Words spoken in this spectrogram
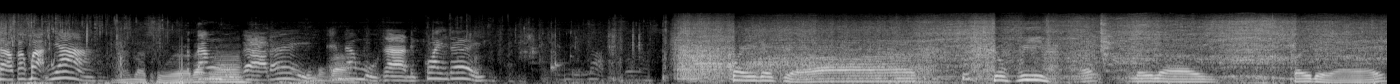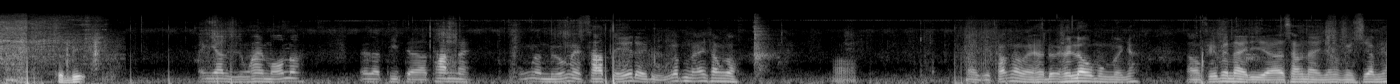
Chào các bạn nha. Bà chủ đang, Đang mổ à, gà đây. mổ Em gà. đang mổ gà để quay đây. Quay theo kiểu uh, châu phi. Đấy đây là quay để uh, ấy, chuẩn bị. Anh em chỉ dùng hai món thôi. Đây là thịt thăn này cũng là nướng này sa tế đầy đủ ướp nãy xong rồi. Đó. này thì chắc là phải đợi hơi lâu mọi người nhé ở phía bên này thì sau này cho mọi người xem nhé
